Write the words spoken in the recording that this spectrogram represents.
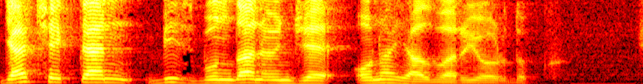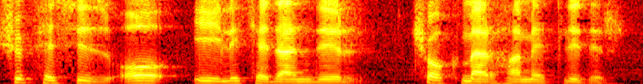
Gerçekten biz bundan önce ona yalvarıyorduk. Şüphesiz o iyilik edendir, çok merhametlidir.''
